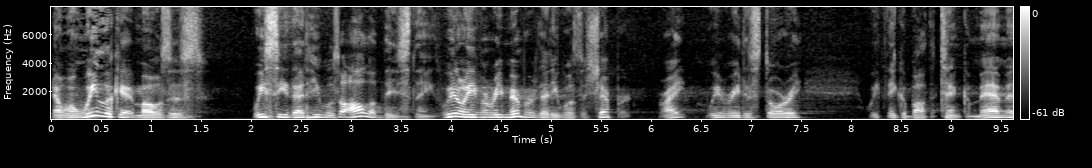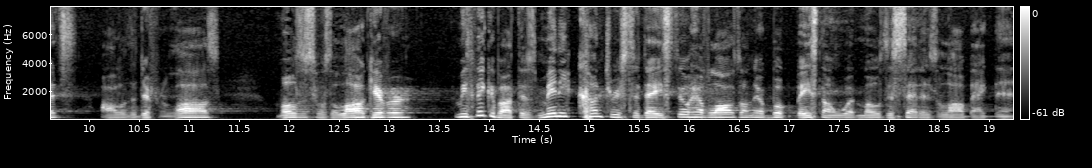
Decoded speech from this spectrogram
Now, when we look at Moses, we see that he was all of these things. We don't even remember that he was a shepherd, right? We read his story, we think about the Ten Commandments, all of the different laws. Moses was a lawgiver, I mean, think about this. Many countries today still have laws on their book based on what Moses said as the law back then.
